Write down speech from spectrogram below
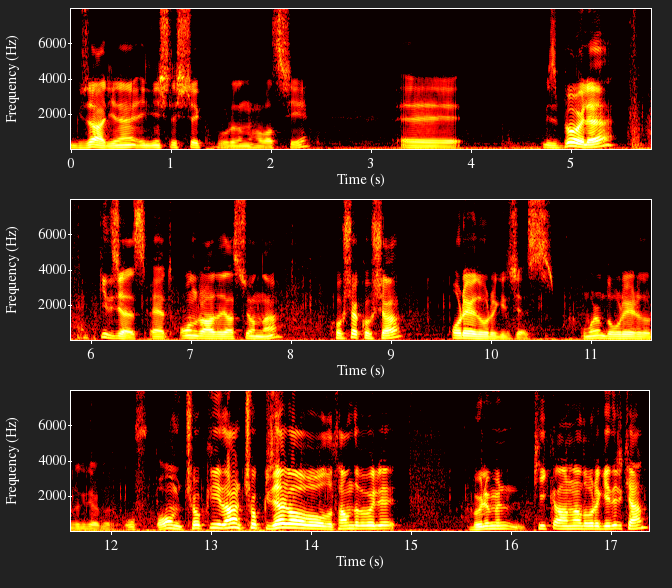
Güzel yine ilginçleşecek buranın havası şeyi. Ee, biz böyle gideceğiz. Evet 10 radyasyonla koşa koşa oraya doğru gideceğiz. Umarım doğru yere doğru gidiyordur. Uf, oğlum çok iyi lan. Çok güzel bir hava oldu. Tam da böyle bölümün peak anına doğru gelirken.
